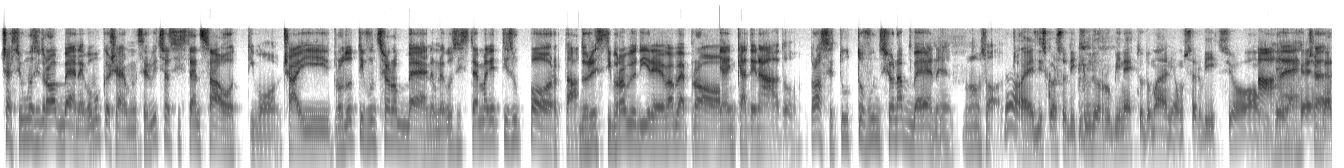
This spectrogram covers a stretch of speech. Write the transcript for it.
cioè, se uno si trova bene, comunque c'è un servizio assistenza ottimo, c'hai i prodotti funzionano bene, un ecosistema che ti supporta. Dovresti proprio dire, vabbè, però mi ha incatenato. Però se tutto funziona bene, non lo so. No, è il discorso di chiudo il rubinetto domani a un servizio o a un'idea ah, eh, che certo. per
